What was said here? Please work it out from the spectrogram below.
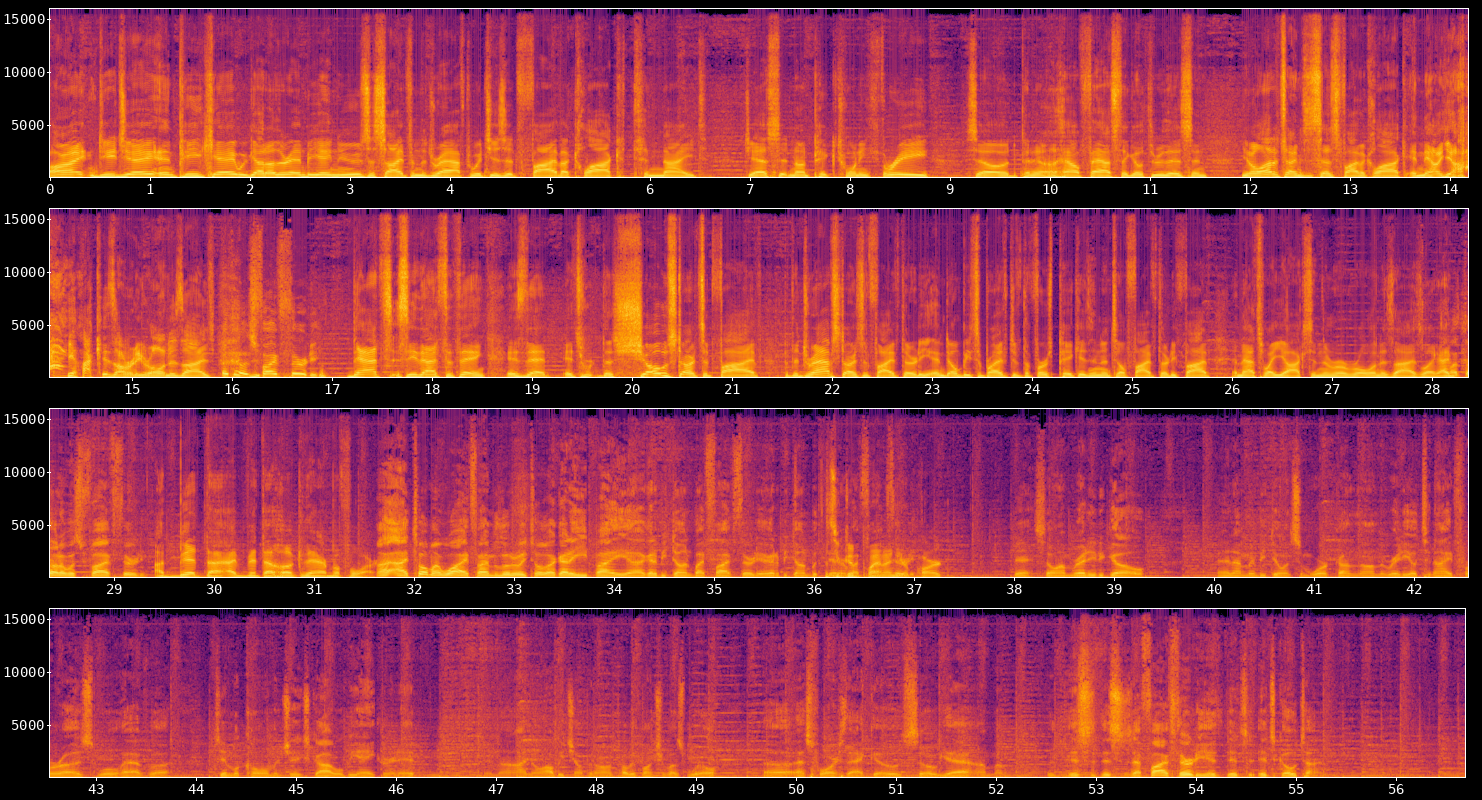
All right, DJ and PK, we've got other NBA news aside from the draft, which is at 5 o'clock tonight. Jazz sitting on pick 23. So depending on how fast they go through this, and you know, a lot of times it says five o'clock, and now Yak is already rolling his eyes. I thought it was five thirty. That's see, that's the thing is that it's the show starts at five, but the draft starts at five thirty, and don't be surprised if the first pick isn't until five thirty-five, and that's why Yak's in there rolling his eyes like I, I thought it was five thirty. I bit the I bit the hook there before. I, I told my wife. I'm literally told her I got to eat by. Uh, I got to be done by five thirty. I got to be done with That's a good by plan on your part. Yeah, so I'm ready to go, and I'm going to be doing some work on on the radio tonight for us. We'll have uh, Tim Lacombe and Jake Scott will be anchoring it, and, and uh, I know I'll be jumping on. Probably a bunch of us will, uh, as far as that goes. So yeah, I'm, I'm, this is this is at 5:30. It, it's it's go time.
